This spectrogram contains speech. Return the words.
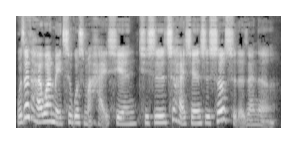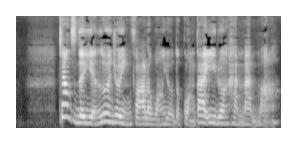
我在台湾没吃过什么海鲜，其实吃海鲜是奢侈的，在那。”这样子的言论就引发了网友的广大议论和谩骂，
